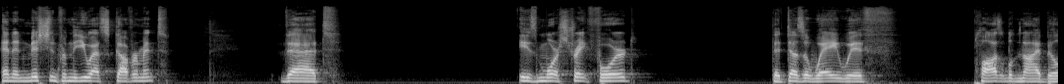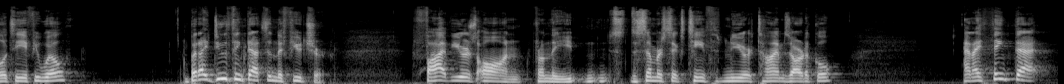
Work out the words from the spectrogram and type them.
an admission from the US government that is more straightforward, that does away with plausible deniability, if you will. But I do think that's in the future. Five years on from the December 16th New York Times article. And I think that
